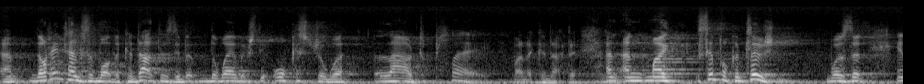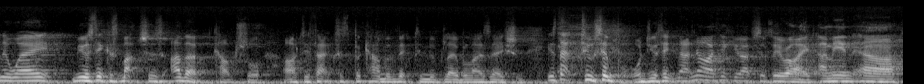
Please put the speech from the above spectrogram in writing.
Um, not in terms of what the conductors did, but the way in which the orchestra were allowed to play by the conductor. And, and my simple conclusion was that, in a way, music, as much as other cultural artifacts, has become a victim of globalization. Is that too simple, or do you think that? No, I think you're absolutely right. I mean, uh,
